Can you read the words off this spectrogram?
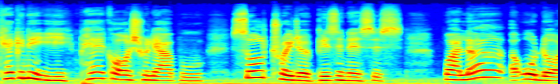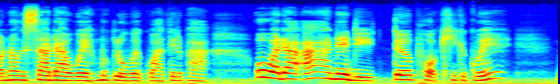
ခဲကနီဤဖဲကော Australia ဘူး Sole Trader Businesses ဝါလာအိုဒအနောကဆာဒဝဲမှုကလိုဝဲကွာတိတဖာအိုဝဒအာနေဒီတေဖို့ခီကကွဲဒ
